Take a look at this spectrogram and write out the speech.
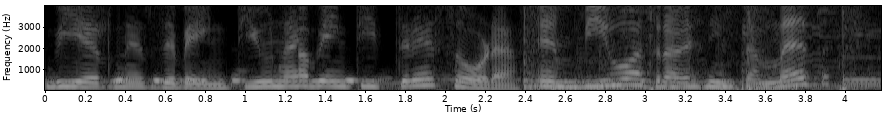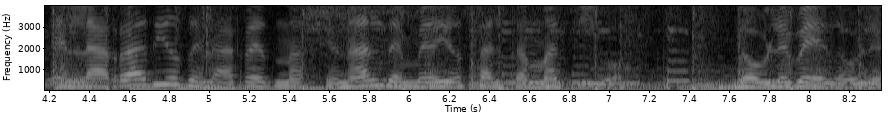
Viernes de 21 a 23 horas. En vivo a través de internet en la radio de la Red Nacional de Medios Alternativos www.rnma.org.ar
